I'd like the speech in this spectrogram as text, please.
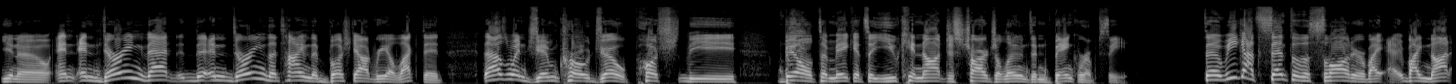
You know, and and during that, and during the time that Bush got reelected, that was when Jim Crow Joe pushed the bill to make it so you cannot discharge loans in bankruptcy. So we got sent to the slaughter by by not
